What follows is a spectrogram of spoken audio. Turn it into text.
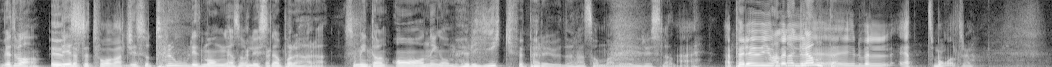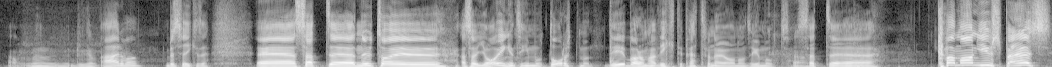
Vet du vad? ut det, är, efter två det är matcher. så otroligt många som lyssnar på det här som inte har en aning om hur det gick för Peru den här sommaren i Ryssland. Nej. Ja, Peru gjorde väl, gjorde väl ett mål tror jag. Mm, Nej, det var besvikelse. Eh, så att eh, nu tar jag ju, alltså jag har ingenting emot Dortmund. Det är ju bara de här viktigpettrarna jag har någonting emot. Ja. Så att, eh, come on you Spurs!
